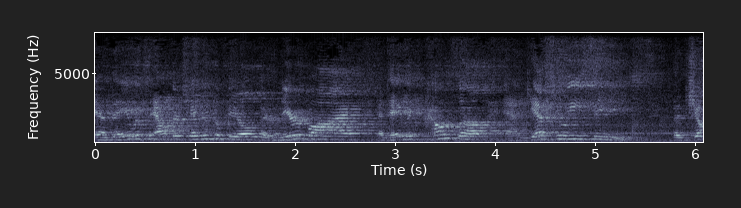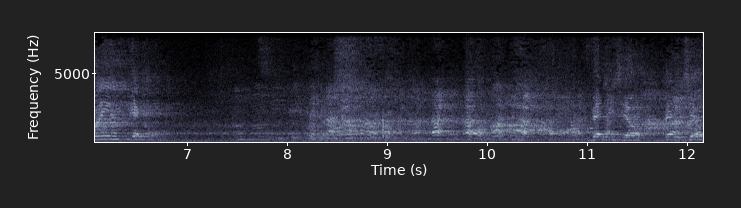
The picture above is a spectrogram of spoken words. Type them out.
and David's out there tending the field, they're nearby, and David comes up, and guess who he sees? The giant pickle. Veggie tail, veggie tail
